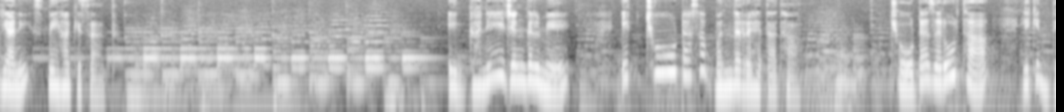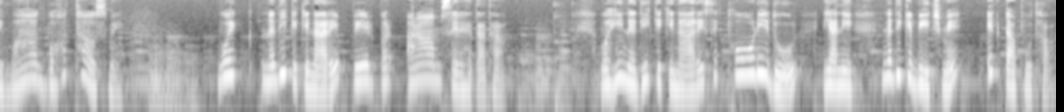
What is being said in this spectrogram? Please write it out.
यानी स्नेहा के साथ। एक घने जंगल में एक छोटा सा बंदर रहता था। छोटा ज़रूर था, लेकिन दिमाग बहुत था उसमें। वो एक नदी के किनारे पेड़ पर आराम से रहता था। वही नदी के किनारे से थोड़ी दूर, यानी नदी के बीच में एक टापू था।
